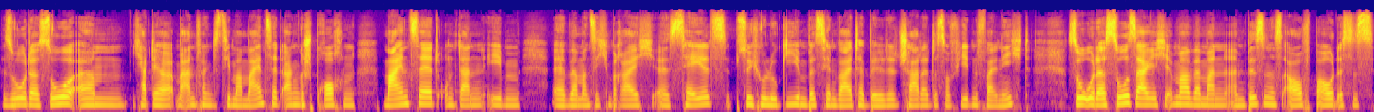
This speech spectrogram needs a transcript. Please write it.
So oder so, ähm, ich hatte ja am Anfang das Thema Mindset angesprochen. Mindset und dann eben, äh, wenn man sich im Bereich äh, Sales, Psychologie ein bisschen weiterbildet, schadet das auf jeden Fall nicht. So oder so sage ich immer, wenn man ein Business aufbaut, ist es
